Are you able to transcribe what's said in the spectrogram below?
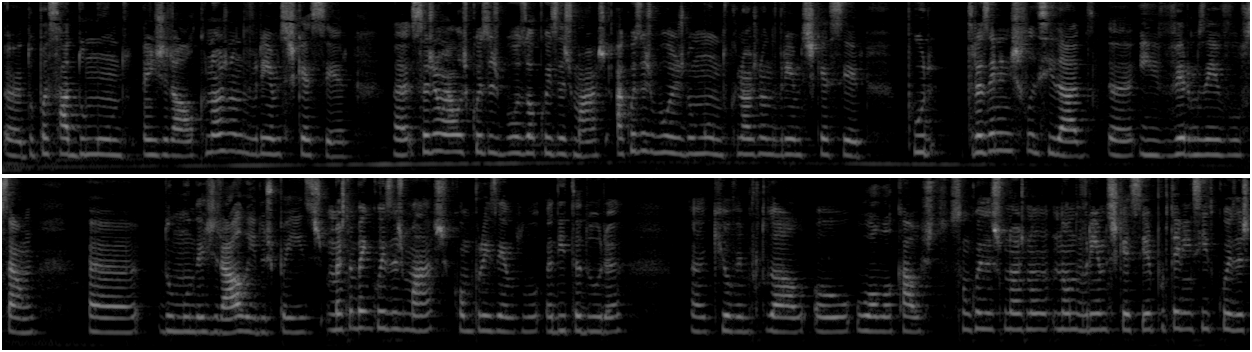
uh, do passado do mundo em geral, que nós não deveríamos esquecer. Uh, sejam elas coisas boas ou coisas más, há coisas boas do mundo que nós não deveríamos esquecer por trazerem-nos felicidade uh, e vermos a evolução do mundo em geral e dos países, mas também coisas más, como por exemplo a ditadura que houve em Portugal ou o Holocausto. São coisas que nós não, não deveríamos esquecer por terem sido coisas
